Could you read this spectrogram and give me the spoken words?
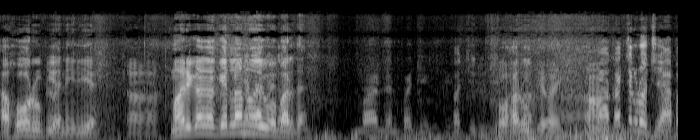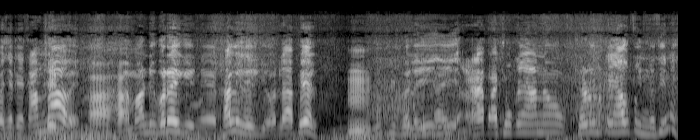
આ સો રૂપિયાની લે. હા હા. મારી કાકા કેટલાનો આવ્યો બારદાન? તો સારું કહેવાય. કચકડો છે. આ પછી કઈ કામ ના આવે? હા, હા. આ માંડવી ભરાઈ ગઈ ને ખાલી થઈ ગયો. એટલે આ ફેલ. આ પાછું કઈ આનું ખેડૂત કઈ આવતું જ નથી ને?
